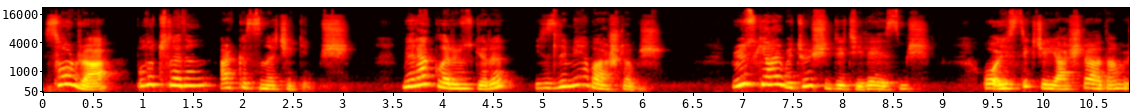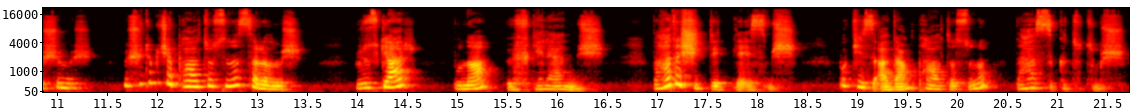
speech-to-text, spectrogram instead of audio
Sonra bulutların arkasına çekilmiş. Merakla rüzgarı izlemeye başlamış. Rüzgar bütün şiddetiyle esmiş. O estikçe yaşlı adam üşümüş. Üşüdükçe paltosuna sarılmış. Rüzgar buna öfkelenmiş. Daha da şiddetli esmiş. Bu kez adam paltosunu daha sıkı tutmuş.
